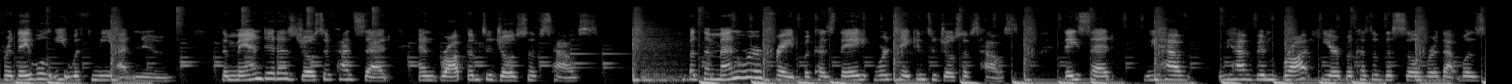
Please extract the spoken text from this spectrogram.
for they will eat with me at noon. The man did as Joseph had said and brought them to Joseph's house. But the men were afraid because they were taken to Joseph's house. They said, "We have we have been brought here because of the silver that was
